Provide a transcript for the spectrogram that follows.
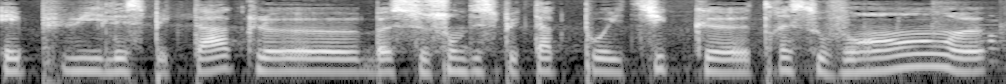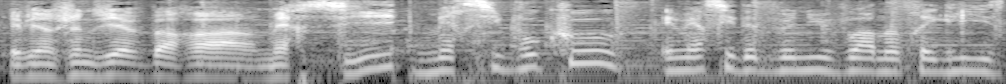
Et puis les spectacles, euh, bah, ce sont des spectacles poétiques euh, très souvent. Euh. Eh bien, Geneviève Barra, merci. Merci beaucoup et merci d'être venu voir notre église.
